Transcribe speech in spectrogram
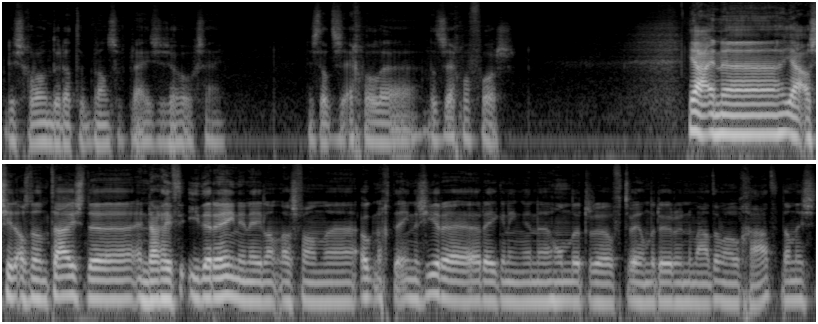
Dus gewoon doordat de brandstofprijzen zo hoog zijn. Dus dat is echt wel, uh, dat is echt wel fors. Ja, en uh, ja, als je als dan thuis de. En daar heeft iedereen in Nederland last van. Uh, ook nog de energierekening een 100 of 200 euro in de maand omhoog gaat. Dan is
